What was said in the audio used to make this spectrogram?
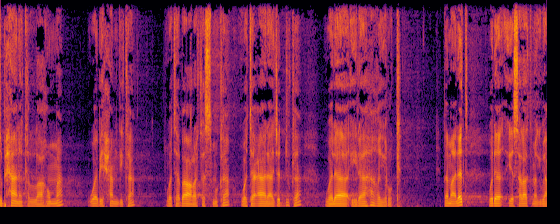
سبحانك اللهم وبحمدك وتبارك اسمك وتعالى جدك ولا إله غيرك በማለት ወደ የሰላት መግቢያ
